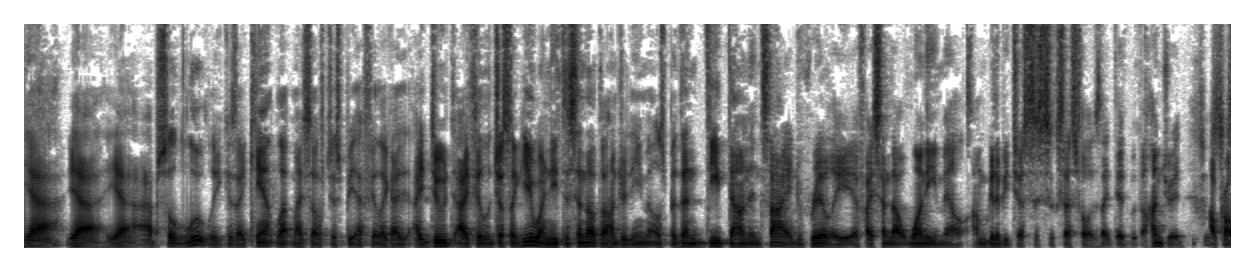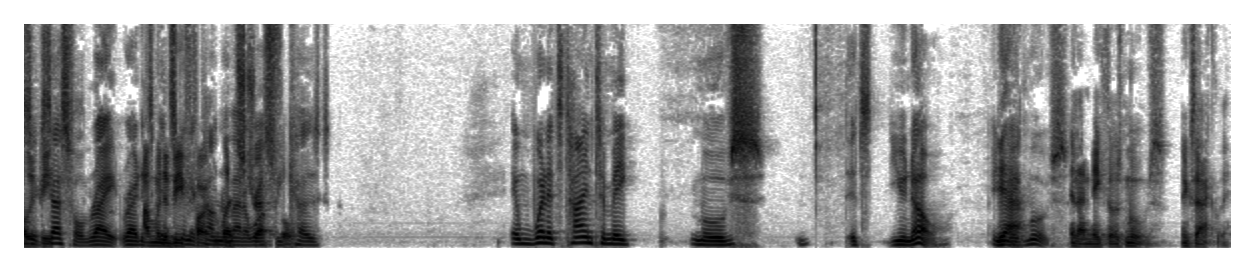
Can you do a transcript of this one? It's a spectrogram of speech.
Yeah, yeah, yeah, absolutely. Because I can't let myself just be. I feel like I, I do. I feel just like you. I need to send out the hundred emails, but then deep down inside, really, if I send out one email, I'm going to be just as successful as I did with a hundred. I'll probably be. successful, right? Right. It's, I'm gonna be gonna far come no less stressful. because, and when it's time to make moves, it's you know, you Yeah. make moves. and I make those moves exactly.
